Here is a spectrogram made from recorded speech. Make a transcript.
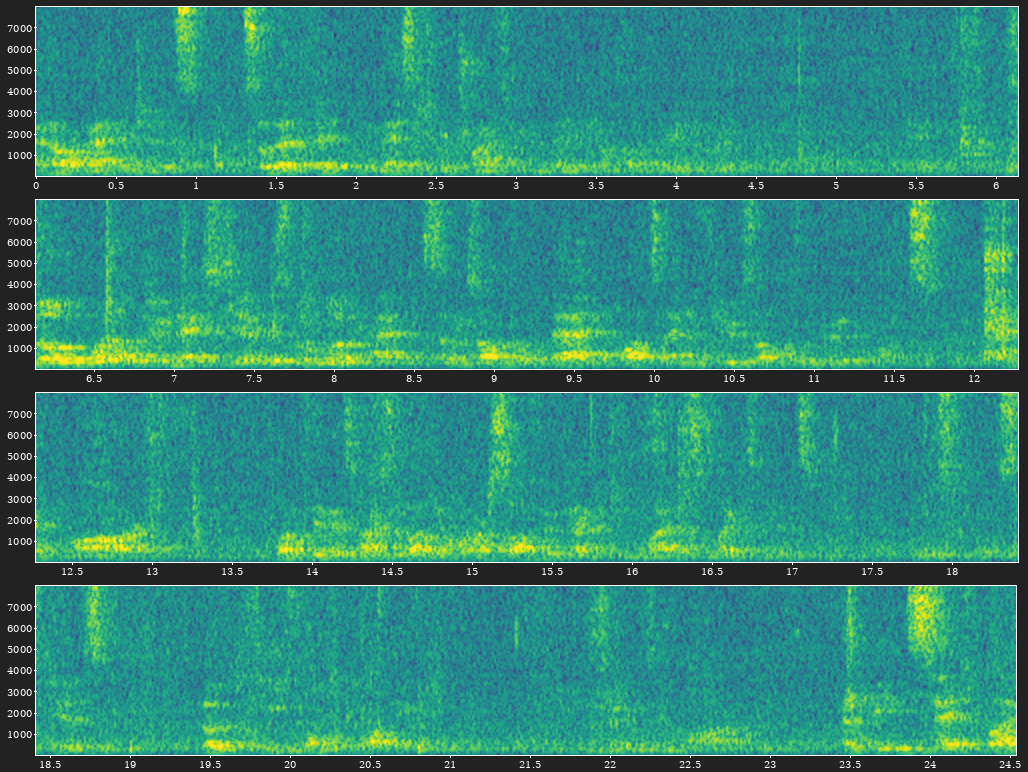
and our managers so that they, the message we're trying to convey comes out really quickly. Okay? So what I'll do next here is we'll look at some examples of bad plots and a few examples of good plots. And R, one thing that's nice about the R software package and why I selected it for this course is the default plotting settings in R have been set by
